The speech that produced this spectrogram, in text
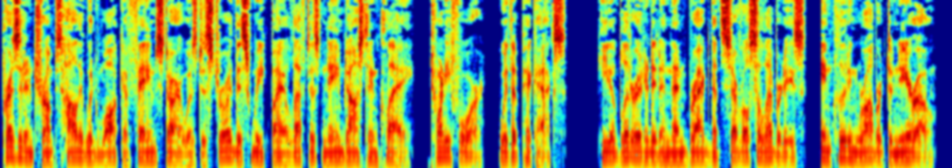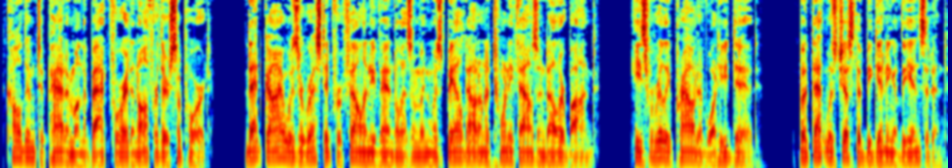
President Trump's Hollywood Walk of Fame star was destroyed this week by a leftist named Austin Clay, 24, with a pickaxe. He obliterated it and then bragged that several celebrities, including Robert De Niro, called him to pat him on the back for it and offer their support. That guy was arrested for felony vandalism and was bailed out on a $20,000 bond. He's really proud of what he did. But that was just the beginning of the incident.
